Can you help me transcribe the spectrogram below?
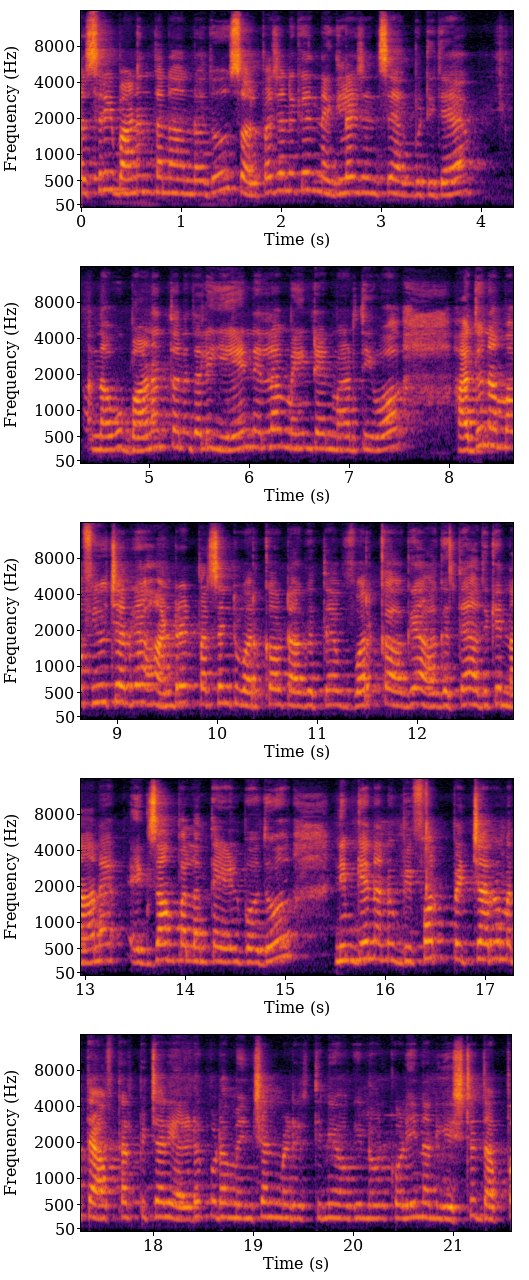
ಬಸರಿ ಬಾಣಂತನ ಅನ್ನೋದು ಸ್ವಲ್ಪ ಜನಕ್ಕೆ ನೆಗ್ಲೆಜೆನ್ಸಿ ಆಗಿಬಿಟ್ಟಿದೆ. ನಾವು ಬಾಣಂತನದಲ್ಲಿ ಏನೆಲ್ಲ ಮೇಂಟೈನ್ ಮಾಡ್ತೀವೋ ಅದು ನಮ್ಮ ಫ್ಯೂಚರ್ಗೆ ಹಂಡ್ರೆಡ್ ಪರ್ಸೆಂಟ್ ವರ್ಕೌಟ್ ಆಗುತ್ತೆ ವರ್ಕ್ ಆಗೇ ಆಗುತ್ತೆ. ಅದಕ್ಕೆ ನಾನೇ ಎಕ್ಸಾಂಪಲ್ ಅಂತ ಹೇಳ್ಬೋದು. ನಿಮಗೆ ನಾನು ಬಿಫೋರ್ ಪಿಕ್ಚರು ಮತ್ತು ಆಫ್ಟರ್ ಪಿಕ್ಚರ್ ಎರಡೂ ಕೂಡ ಮೆನ್ಷನ್ ಮಾಡಿರ್ತೀನಿ. ಹೋಗಿ ನೋಡ್ಕೊಳ್ಳಿ. ನನಗೆ ಎಷ್ಟು ದಪ್ಪ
